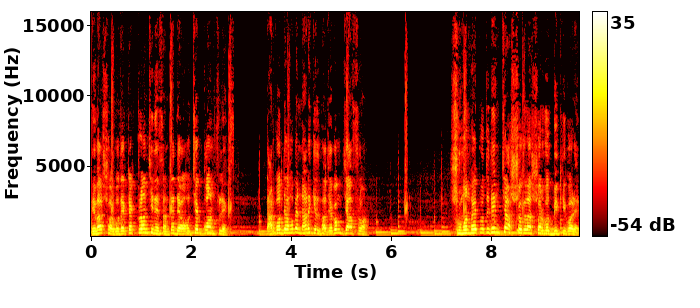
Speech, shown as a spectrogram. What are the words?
এবার শরবত একটা ক্রাঞ্চিনেস আনতে দেওয়া হচ্ছে কর্নফ্লেক্স তারপর দেওয়া হবে নারকেল ভাজা এবং জাফরন। সুমন ভাই প্রতিদিন চারশো গ্লাস শরবত বিক্রি করে,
